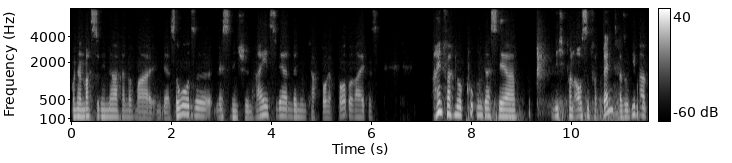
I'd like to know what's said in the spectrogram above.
Und dann machst du den nachher nochmal in der Soße, lässt den schön heiß werden, wenn du einen Tag vorher vorbereitest. Einfach nur gucken, dass der nicht von außen verbrennt. Also lieber,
